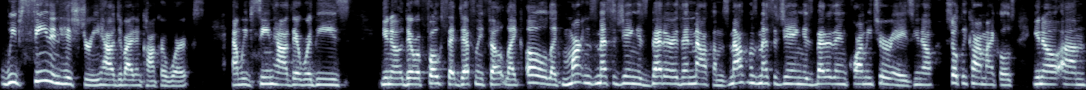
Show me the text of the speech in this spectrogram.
we've seen in history how divide and conquer works and we've seen how there were these you know, there were folks that definitely felt like, oh, like Martin's messaging is better than Malcolm's. Malcolm's messaging is better than Kwame Ture's, you know, Stokely Carmichael's, you know, um,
